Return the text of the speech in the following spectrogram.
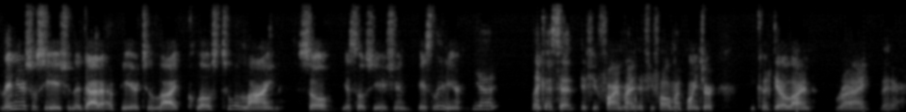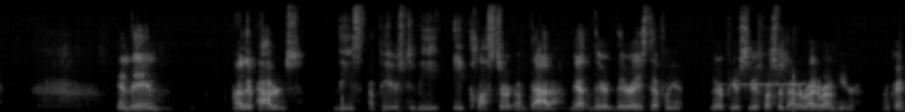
Linear association, the data appear to lie close to a line so the association is linear. Yeah, like I said, if you find my if you follow my pointer, you could get a line right there. And then other patterns. These appears to be a cluster of data. Yeah, there there is definitely there appears to be a cluster of data right around here. Okay.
